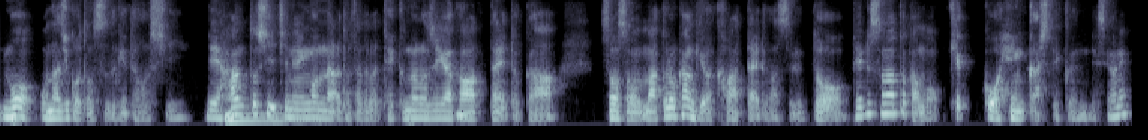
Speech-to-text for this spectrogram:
も同じことを続けてほしい。で、半年1年後になると、例えばテクノロジーが変わったりとか、そもそもマクロ環境が変わったりとかすると、ペルソナとかも結構変化していくんですよね。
